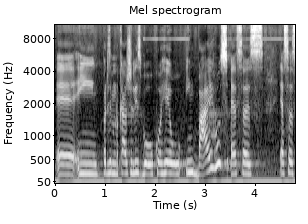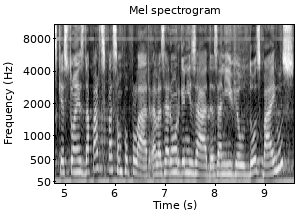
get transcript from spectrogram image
é, em, por exemplo, no caso de Lisboa, ocorreu em bairros essas, essas questões da participação popular. Elas eram organizadas a nível dos bairros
